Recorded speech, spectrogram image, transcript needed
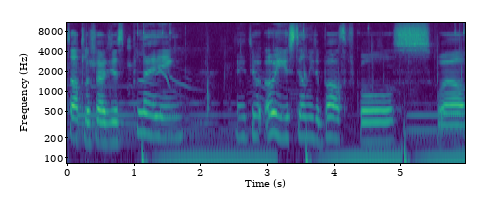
Toddlers are just playing. They do. Oh, you still need a bath, of course. Well,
